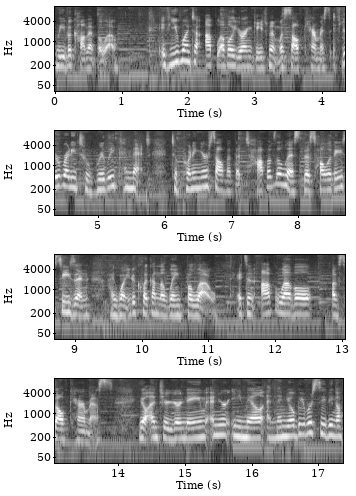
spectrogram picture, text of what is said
Leave a comment below. If you want to uplevel your engagement with Self-Care Mas, if you're ready to really commit to putting yourself at the top of the list this holiday season, I want you to click on the link below. It's an up level of Self-Care Mas. You'll enter your name and your email, and then you'll be receiving a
